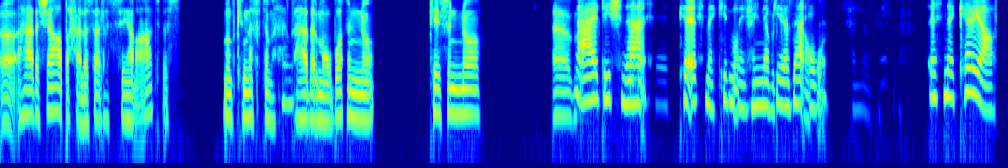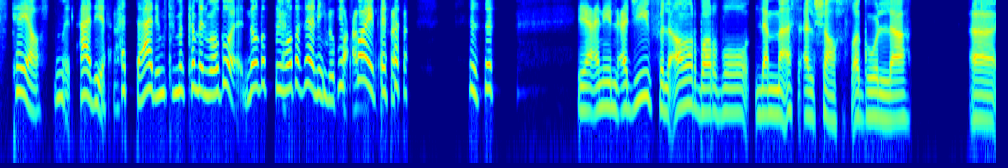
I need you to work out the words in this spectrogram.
آه هذا شاطح على سالفه السيارات بس ممكن نختم بهذا الموضوع إنه كيف إنه عادي إحنا إحنا كلنا إحنا. دائما إحنا كياس كياس. عادي حتى عادي ممكن ما نكمل الموضوع نضبط موضوع ثاني. fine. يعني العجيب في الأمر برضو لما أسأل شخص أقول له آه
